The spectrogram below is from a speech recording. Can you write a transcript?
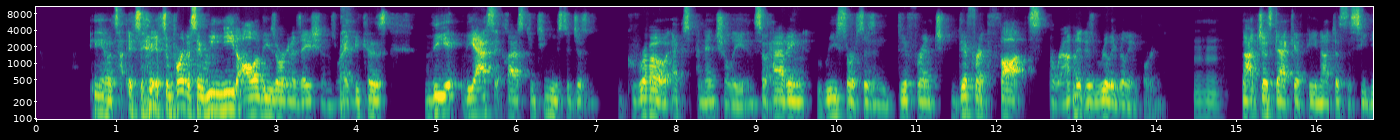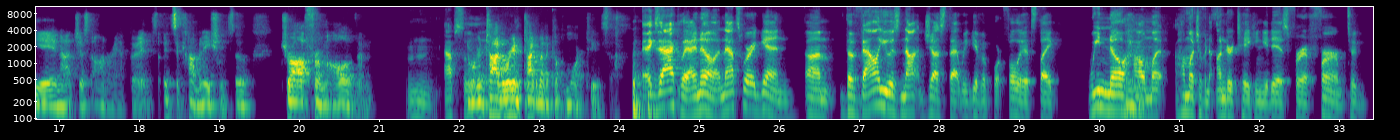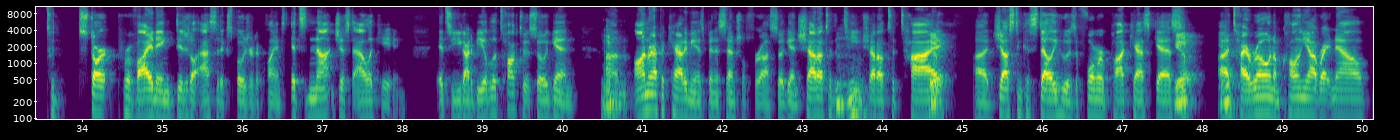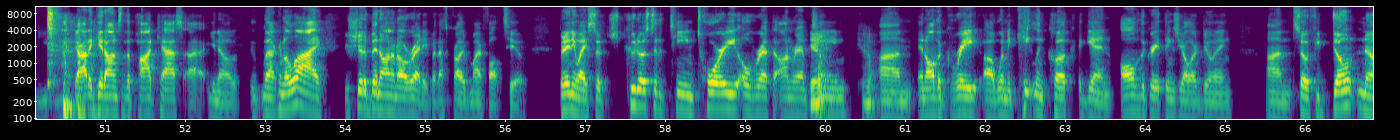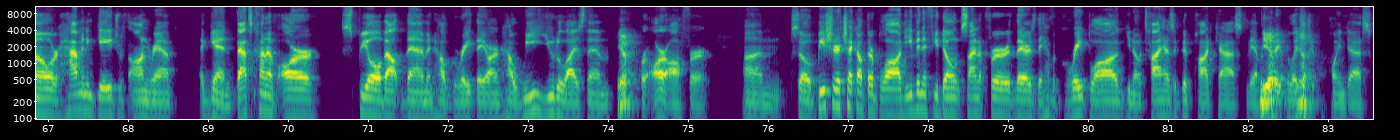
you know it's it's it's important to say we need all of these organizations, right? Because the the asset class continues to just grow exponentially and so having resources and different different thoughts around it is really really important mm-hmm not just DAC not just the CDA, and not just on ramp, but it's it's a combination. So draw from all of them. Mm-hmm. Absolutely. And we're gonna talk. We're gonna talk about a couple more too. So exactly, I know, and that's where again, um, the value is not just that we give a portfolio. It's like we know mm-hmm. how much how much of an undertaking it is for a firm to to start providing digital asset exposure to clients. It's not just allocating. It's you got to be able to talk to it. So again, yeah. um, OnRamp Academy has been essential for us. So again, shout out to the mm-hmm. team. Shout out to Ty. Yep uh, Justin Castelli, who is a former podcast guest. Yep. Uh, Tyrone, I'm calling you out right now. You, you got to get onto the podcast. Uh, you know, not gonna lie, you should have been on it already, but that's probably my fault too. But anyway, so kudos to the team, Tori over at the on ramp yep. team, yep. Um, and all the great uh, women. Caitlin Cook, again, all of the great things y'all are doing. Um, so if you don't know or haven't engaged with on ramp, again, that's kind of our spiel about them and how great they are and how we utilize them yep. for our offer. Um, so be sure to check out their blog. Even if you don't sign up for theirs, they have a great blog. You know, Ty has a good podcast. They have a yep. great relationship yep. with CoinDesk.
